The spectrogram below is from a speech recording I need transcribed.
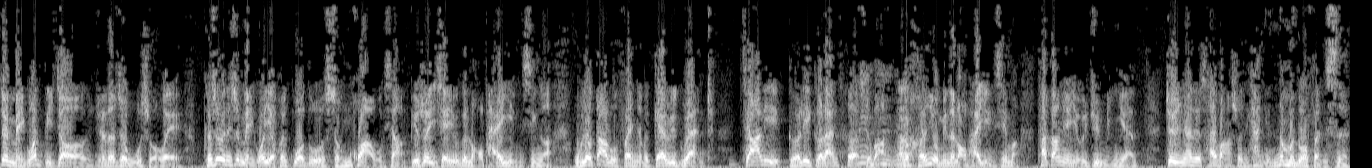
对美国比较觉得这无所谓，可是问题是美国也会过度神化偶像，比如说以前有一个老牌影星啊，我不知道大陆翻译什么 Gary Grant。加利格利格兰特是吧？嗯一个很有名的老牌影星嘛。他当年有一句名言，就人家就采访说：“你看你那么多粉丝，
